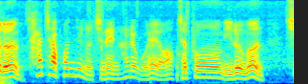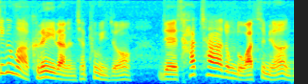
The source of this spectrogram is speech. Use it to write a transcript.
오늘은 4차 펀딩을 진행하려고 해요. 제품 이름은 시그마 그레이라는 제품이죠. 이제 4차 정도 왔으면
